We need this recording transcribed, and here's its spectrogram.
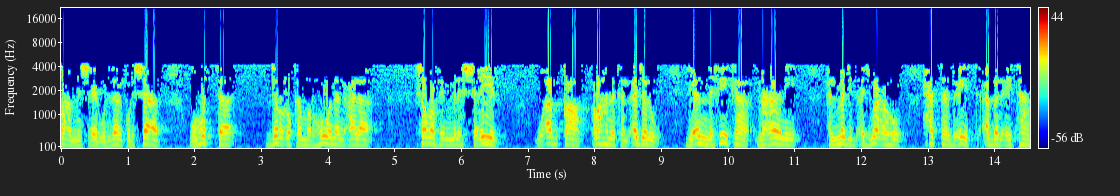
صاع من شعير. ولذلك يقول الشاعر ومت درعك مرهونا على شظف من الشعير وأبقى رهنك الأجل لأن فيك معاني المجد أجمعه حتى دعيت أبا الأيتام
